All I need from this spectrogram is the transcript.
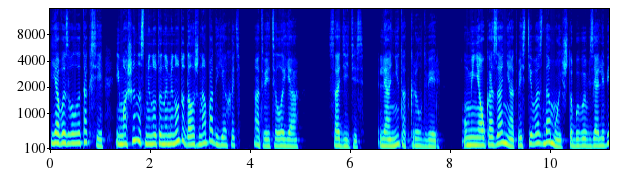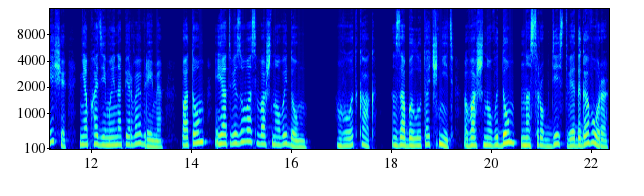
«Я вызвала такси, и машина с минуты на минуту должна подъехать», — ответила я. «Садитесь». Леонид открыл дверь. У меня указание отвезти вас домой, чтобы вы взяли вещи, необходимые на первое время. Потом я отвезу вас в ваш новый дом». «Вот как?» Забыл уточнить. Ваш новый дом на срок действия договора.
